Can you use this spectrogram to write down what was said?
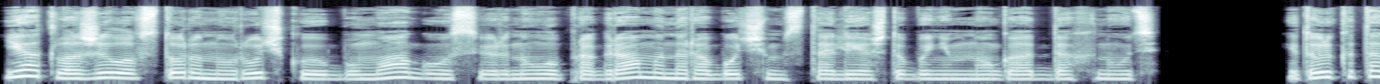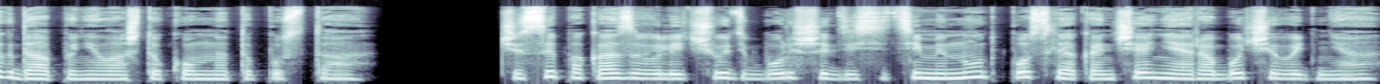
Я отложила в сторону ручку и бумагу, свернула программы на рабочем столе, чтобы немного отдохнуть. И только тогда поняла, что комната пуста. Часы показывали чуть больше десяти минут после окончания рабочего дня.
